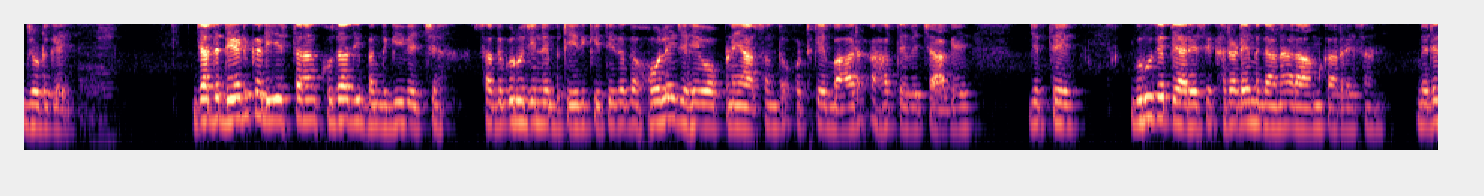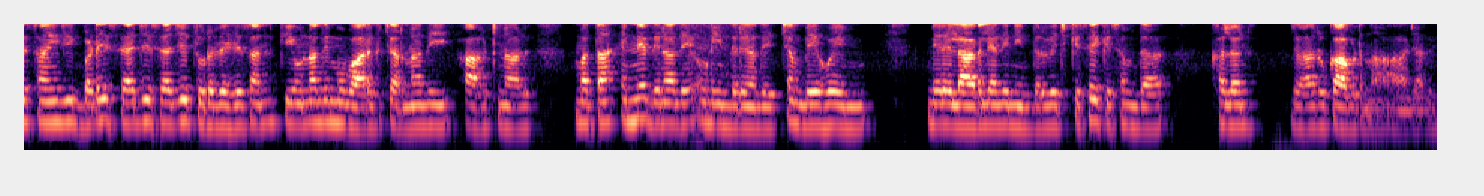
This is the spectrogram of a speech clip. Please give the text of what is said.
ਜੁੜ ਗਏ। ਜਦ ਡੇਢ ਘੜੀ ਇਸ ਤਰ੍ਹਾਂ ਖੁਦਾ ਦੀ ਬੰਦਗੀ ਵਿੱਚ ਸਤਿਗੁਰੂ ਜੀ ਨੇ ਬਤੀਤ ਕੀਤੀ, ਤਦ ਹੌਲੇ ਜਿਹੇ ਉਹ ਆਪਣੇ ਆਸਣ ਤੋਂ ਉੱਠ ਕੇ ਬਾਹਰ ਅਹਾਤੇ ਵਿੱਚ ਆ ਗਏ, ਜਿੱਥੇ ਗੁਰੂ ਦੇ ਪਿਆਰੇ ਸਿੱਖ ਰੜੇ ਮੈਦਾਨ ਆਰਾਮ ਕਰ ਰਹੇ ਸਨ। ਮੇਰੇ ਸਾਈਂ ਜੀ ਬੜੇ ਸਹਿਜੇ ਸਹਿਜੇ ਤੁਰ ਰਹੇ ਸਨ ਕਿ ਉਹਨਾਂ ਦੇ ਮੁਬਾਰਕ ਚਰਨਾਂ ਦੀ ਆਹਟ ਨਾਲ ਮਤਾਂ ਇੰਨੇ ਦਿਨਾਂ ਦੇ ਉਨੀਂਦਰਿਆਂ ਦੇ ਝੰਬੇ ਹੋਏ ਮੇਰੇ ਲਾਡਲਿਆਂ ਦੀ ਨੀਂਦਰ ਵਿੱਚ ਕਿਸੇ ਕਿਸਮ ਦਾ ਖਲਨ ਜਾਂ ਰੁਕਾਵਟ ਨਾ ਆ ਜਾਵੇ।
